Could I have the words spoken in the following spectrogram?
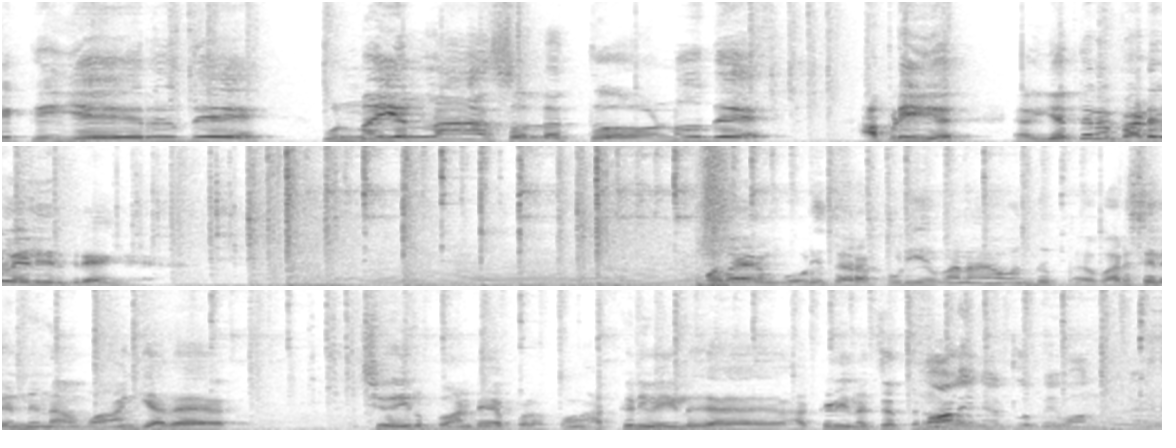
கிக்கு ஏறுதே உண்மையெல்லாம் சொல்ல தோணுது அப்படி எத்தனை பாட்டுகள் எழுதியிருக்கிறாங்க? ஐம்பதாயிரம் கோடி நான் வந்து வரிசையில் நின்று நான் வாங்கி அதை உச்சி வெயில் பண்டைய பழக்கம் அக்கடி வெயில் அக்கடி நட்சத்திரம். மாலை நேரத்தில் போய் வாங்குவேன்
